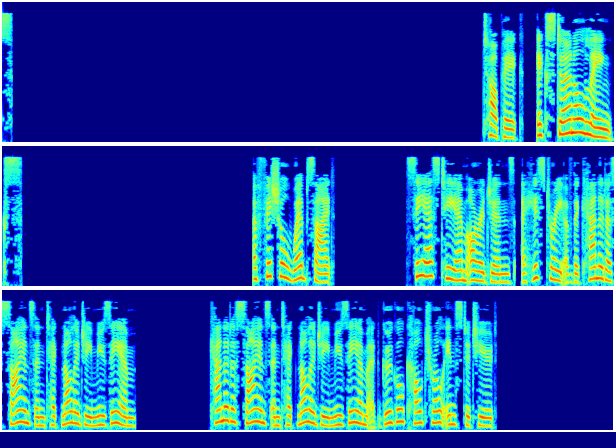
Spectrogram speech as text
Topic: External links. Official website CSTM Origins, A History of the Canada Science and Technology Museum Canada Science and Technology Museum at Google Cultural Institute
